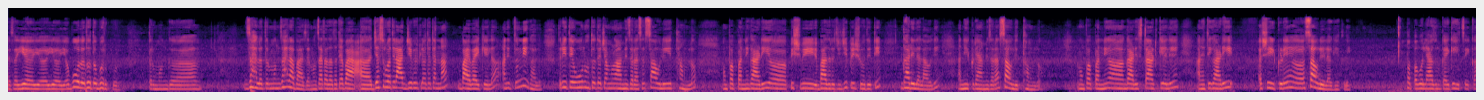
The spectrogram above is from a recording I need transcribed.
असं य य य य बोलत होतं भरपूर. तर मग झालं तर मग झाला बाजार. मग जाता जाता त्या बा ज्या सुरुवातीला आजी भेटल्या होत्या त्यांना बाय बाय केलं आणि इथून निघालो. तर इथे ऊन होतं त्याच्यामुळं आम्ही जरासं सावलीत थांबलो. मग पप्पांनी गाडी पिशवी बाजाराची जी पिशवी होती ती गाडीला लावली आणि इकडे आम्ही जरा सावलीत थांबलो. मग पप्पांनी गाडी स्टार्ट केली आणि ती गाडी अशी इकडे सावलीला घेतली. पप्पा बोलले अजून काही घ्यायचं आहे का?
